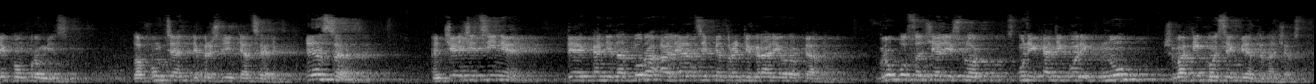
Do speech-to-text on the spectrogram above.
de compromis la funcția de președinte a țării. Însă, în ceea ce ține de candidatura Alianței pentru Integrare Europeană, grupul socialiștilor spune categoric nu și va fi consecvent în aceasta.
